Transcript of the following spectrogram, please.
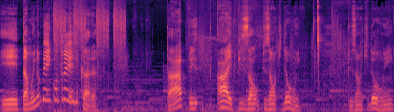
E tamo indo bem contra ele, cara. Tá? Ai, pisão, pisão aqui deu ruim. Pisão aqui deu ruim.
